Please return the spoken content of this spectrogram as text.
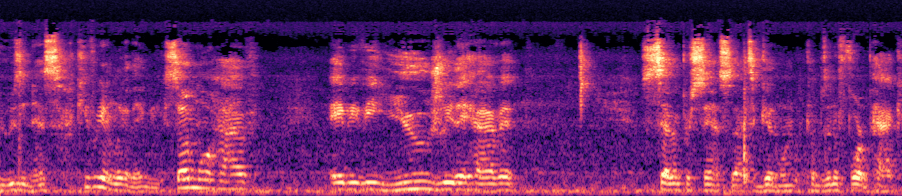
booziness. I keep forgetting to look at the ABV. Some will have ABV. Usually they have it. 7%, so that's a good one. Comes in a four pack.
